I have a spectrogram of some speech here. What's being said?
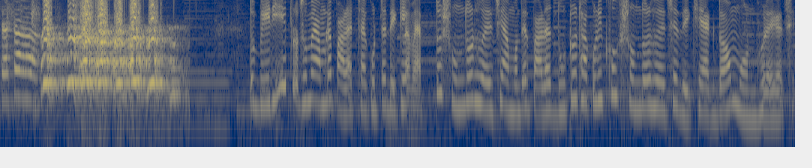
টাটা। তো বেরিয়েই প্রথমে আমরা পাড়ার ঠাকুরটা দেখলাম। এত সুন্দর হয়েছে, আমাদের পাড়ার দুটো ঠাকুরই খুব সুন্দর হয়েছে দেখে একদম মন ভরে গেছে।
